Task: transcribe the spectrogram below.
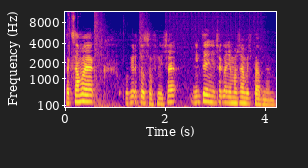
tak samo jak u Virtusów, nicze, nigdy niczego nie można być pewnym.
